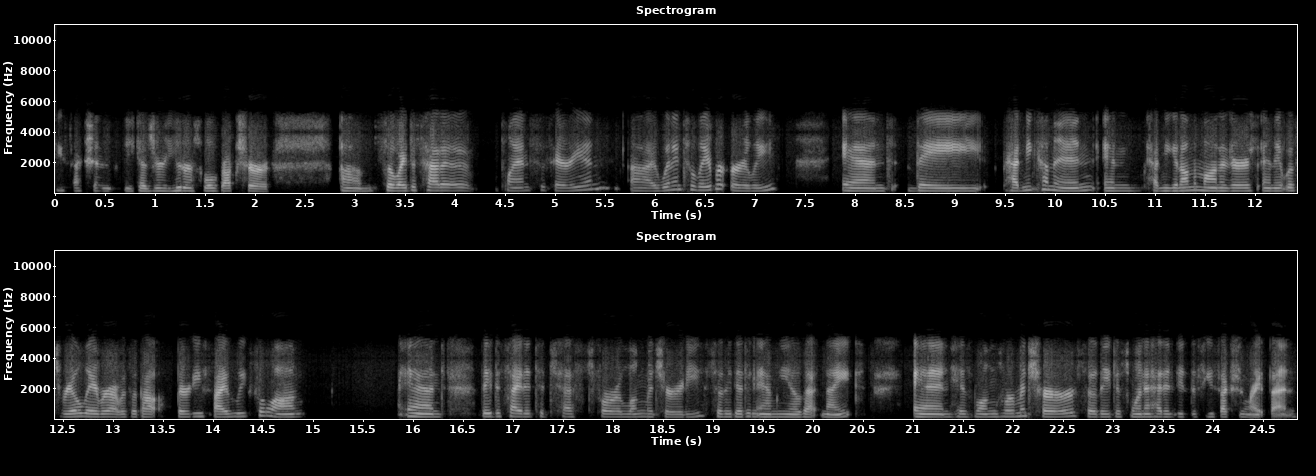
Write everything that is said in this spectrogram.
C-section because your uterus will rupture. Um, so I just had a planned cesarean. Uh, I went into labor early, and they had me come in and had me get on the monitors, and it was real labor. I was about 35 weeks along. And they decided to test for lung maturity, so they did an amnio that night and his lungs were mature, so they just went ahead and did the C-section right then.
